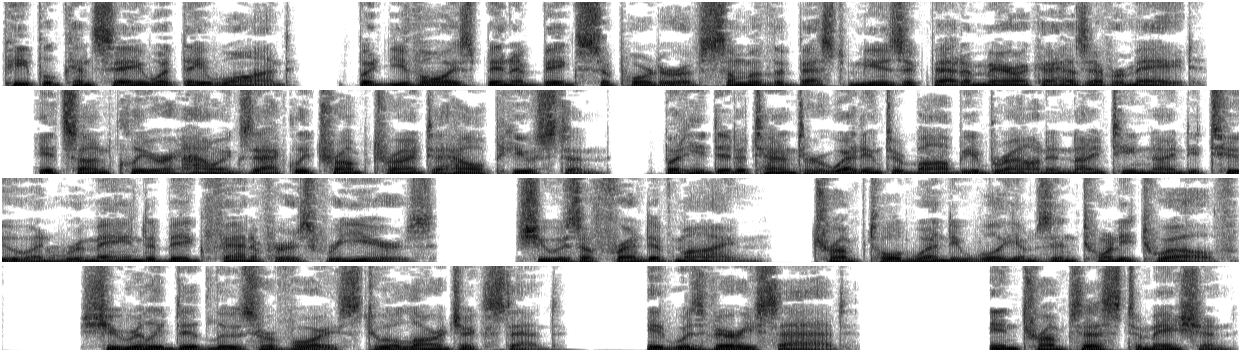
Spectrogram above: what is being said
People can say what they want, but you've always been a big supporter of some of the best music that America has ever made. It's unclear how exactly Trump tried to help Houston, but he did attend her wedding to Bobby Brown in 1992 and remained a big fan of hers for years. She was a friend of mine. Trump told Wendy Williams in 2012. She really did lose her voice to a large extent. It was very sad. In Trump's estimation,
